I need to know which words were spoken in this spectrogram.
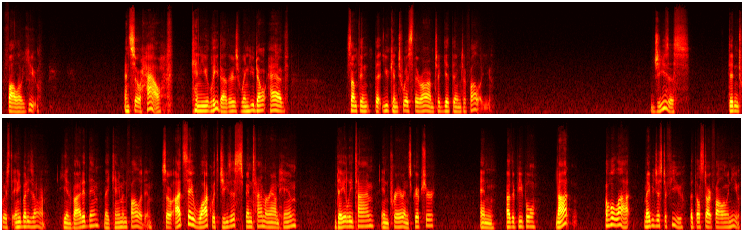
follow you. And so, how can you lead others when you don't have something that you can twist their arm to get them to follow you? Jesus didn't twist anybody's arm. He invited them, they came and followed him. So I'd say walk with Jesus, spend time around him, daily time in prayer and scripture, and other people, not a whole lot, maybe just a few, but they'll start following you.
